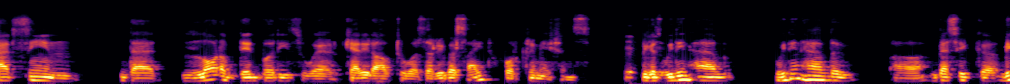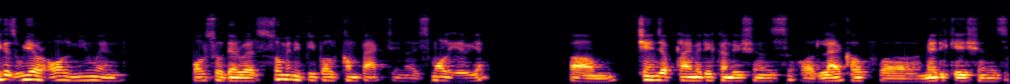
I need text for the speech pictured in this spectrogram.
I've seen that a lot of dead bodies were carried out towards the riverside for cremations because we didn't have we didn't have the uh, basic uh, because we are all new and also there were so many people compact in a small area um, change of climatic conditions or lack of uh, medications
